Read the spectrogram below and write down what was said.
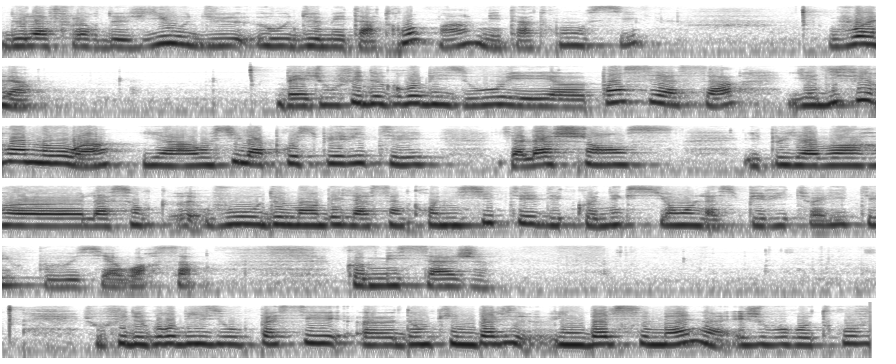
de la fleur de vie ou, de Métatron, hein, Métatron aussi. Voilà. Ben, je vous fais de gros bisous et euh, pensez à ça. Il y a différents mots. Hein. Il y a aussi la prospérité, il y a la chance. Il peut y avoir, euh, la, vous demandez la synchronicité, des connexions, la spiritualité. Vous pouvez aussi avoir ça comme message. Je vous fais de gros bisous. Passez euh, donc une belle, une belle semaine et je vous retrouve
